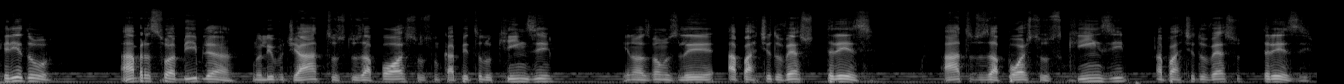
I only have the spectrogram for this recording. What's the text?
Querido, abra sua Bíblia no livro de Atos dos Apóstolos, no capítulo 15, e nós vamos ler a partir do verso 13. Atos dos Apóstolos 15, a partir do verso 13.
